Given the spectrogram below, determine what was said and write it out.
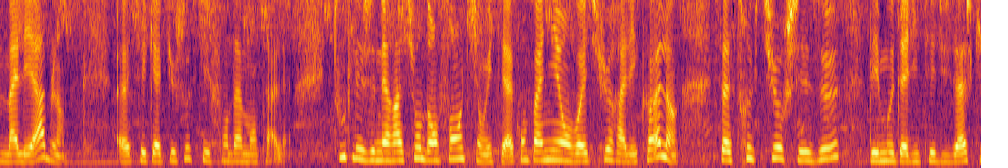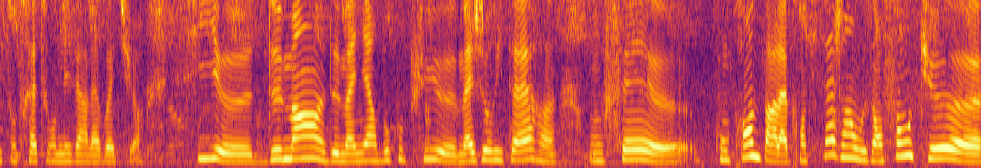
malléable, c'est quelque chose qui est fondamental. Toutes les générations d'enfants qui ont été accompagnés en voiture à l'école, ça structure chez eux des modalités d'usage qui sont très tournées vers la voiture. Si euh, demain, de manière beaucoup plus euh, majoritaire, euh, on fait euh, comprendre par l'apprentissage hein, aux enfants que euh,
